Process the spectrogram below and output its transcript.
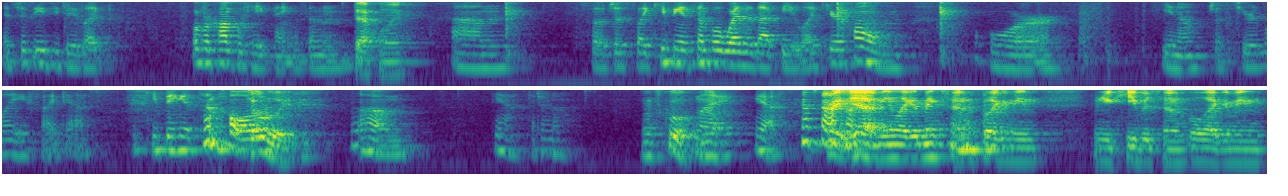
It's just easy to like overcomplicate things and definitely. um, so just like keeping it simple, whether that be like your home or, you know, just your life. I guess keeping it simple. is, Totally. Um, yeah, I don't know. That's cool. It's my yeah. That's great. Yeah, I mean, like it makes sense. Like I mean, when you keep it simple, like I mean,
